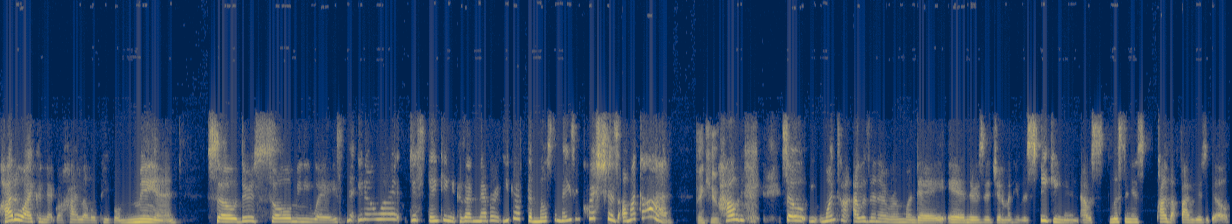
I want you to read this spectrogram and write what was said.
How do I connect with high level people? Man, so there's so many ways. You know what? Just thinking because I've never. You got the most amazing questions. Oh my god. Thank you. How do, so one time I was in a room one day and there's a gentleman who was speaking and I was listening this probably about five years ago.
